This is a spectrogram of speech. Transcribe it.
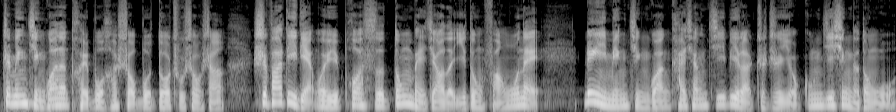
这名警官的腿部和手部多处受伤。事发地点位于珀斯东北郊的一栋房屋内，另一名警官开枪击毙了这只有攻击性的动物。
